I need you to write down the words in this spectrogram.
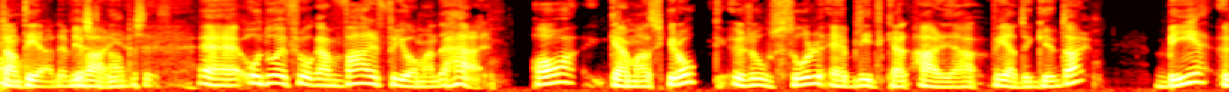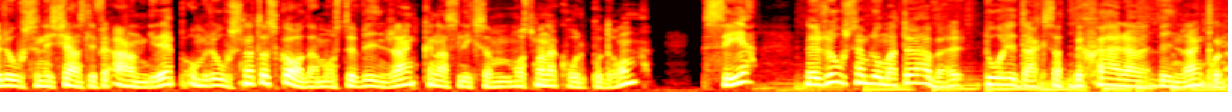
planterade vid varje. Ja, precis. Eh, och då är frågan, varför gör man det här? A. Gammal skrock. Rosor eh, blidkar arga vädergudar. B. Rosen är känslig för angrepp. Om rosorna tar skada måste vinrankernas liksom, måste man ha koll på dem. C. När rosen blommat över, då är det dags att beskära vinrankorna.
